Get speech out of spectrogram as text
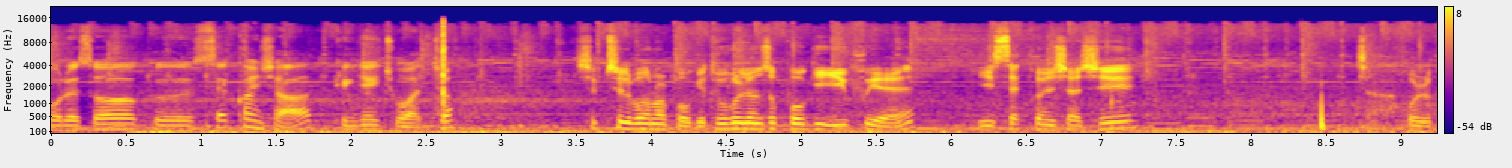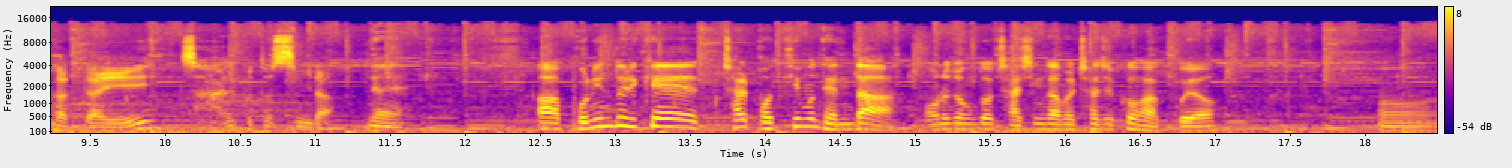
홀에서 그 second 샷 굉장히 좋았죠. 17번 홀 보기 두 홀 연속 보기 이후에 이 second 샷이 자 홀 가까이 잘 붙었습니다. 네. 아 본인도 이렇게 잘 버티면 된다. 어느 정도 자신감을 찾을 것 같고요. 어,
